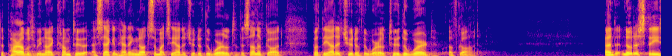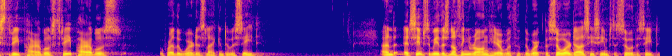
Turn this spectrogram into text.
the parables we now come to a second heading, not so much the attitude of the world to the Son of God, but the attitude of the world to the Word of God. And notice these three parables, three parables where the word is likened to a seed. And it seems to me there's nothing wrong here with the work the sower does. He seems to sow the seed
